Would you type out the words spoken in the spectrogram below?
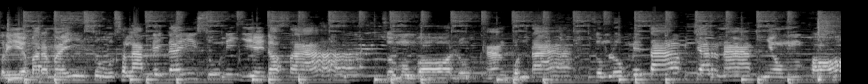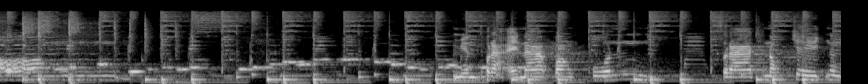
ព្រាបារមីស៊ូស្លាប់ដេកដីស៊ូនិយាយដល់សាសូមអង្វរលោកខាងគុណតាសូមលោកមេត្តាពិចារណាខ្ញុំផងមានប្រាក់ឯណាបងពុនស្រាឆ្នុកជែកនឹង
